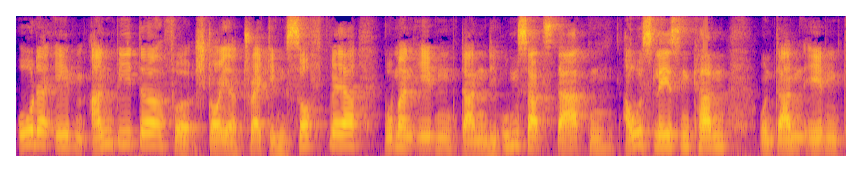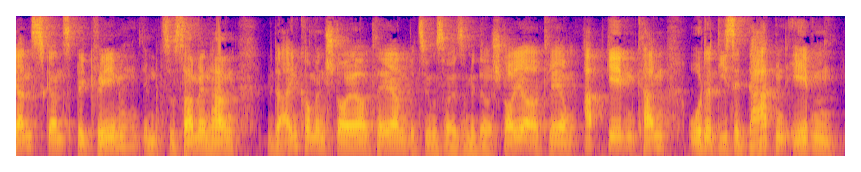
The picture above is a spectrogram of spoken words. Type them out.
oder eben Anbieter für Steuertracking-Software, wo man eben dann die Umsatzdaten auslesen kann und dann eben ganz, ganz bequem im Zusammenhang mit der Einkommensteuererklärung bzw. mit der Steuererklärung abgeben kann oder diese Daten eben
